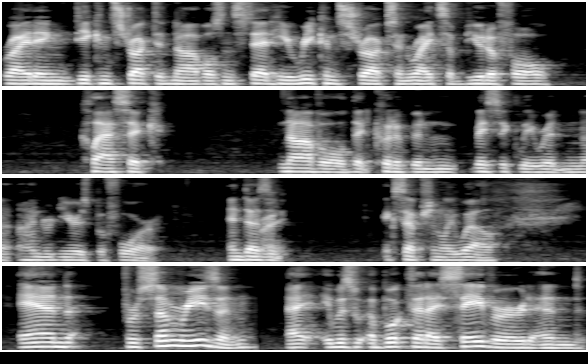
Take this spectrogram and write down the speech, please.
writing deconstructed novels. Instead, he reconstructs and writes a beautiful classic novel that could have been basically written a hundred years before and does right. it exceptionally well. And for some reason, I, it was a book that I savored, and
